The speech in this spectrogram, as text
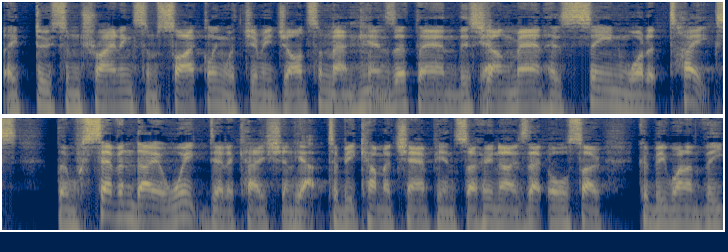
They do some training, some cycling with Jimmie Johnson, Matt mm-hmm. Kenseth, and this yep. young man has seen what it takes the seven day a week dedication yep. to become a champion. So who knows? That also could be one of the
